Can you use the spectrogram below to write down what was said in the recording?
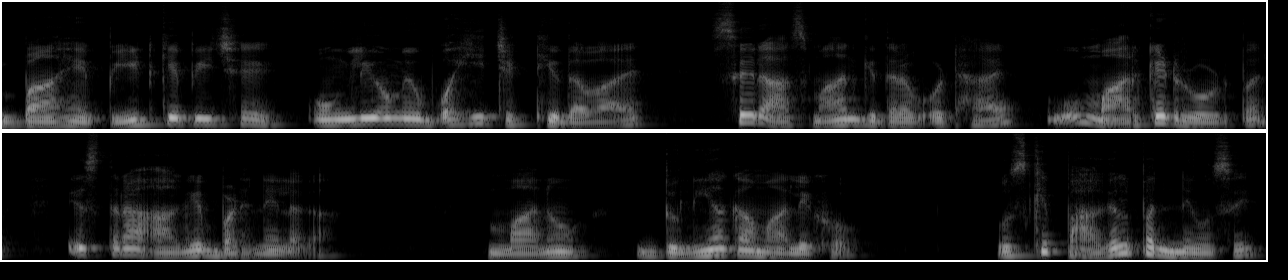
बाहें पीठ के पीछे उंगलियों में वही चिट्ठी दबाए, सिर आसमान की तरफ़ उठाए, वो मार्केट रोड पर इस तरह आगे बढ़ने लगा। मानो दुनिया का मालिक हो। उसके पागलपन ने उसे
